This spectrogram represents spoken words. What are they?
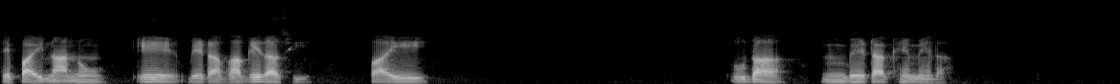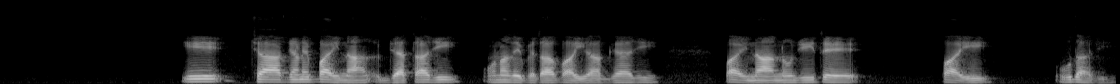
ਤੇ ਭਾਈ ਨਾਨੂ, ਇਹ ਬੇਟਾ ਬਾਗੇ ਦਾ ਸੀ। ਭਾਈ ਉਹਦਾ ਬੇਟਾ ਖੇਮੇ ਦਾ। ਇਹ ਚਾਰ ਜਣੇ ਭਾਈ ਨਾ ਜੈਤਾ ਜੀ, ਉਹਨਾਂ ਦੇ ਪਿਤਾ ਭਾਈ ਆਗਿਆ ਜੀ, ਭਾਈ ਨਾਨੂ ਜੀ ਅਤੇ ਭਾਈ ਉਹਦਾ ਜੀ।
